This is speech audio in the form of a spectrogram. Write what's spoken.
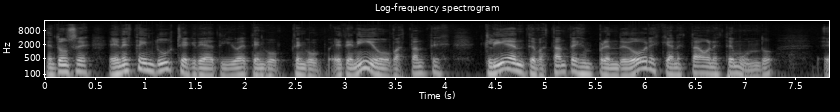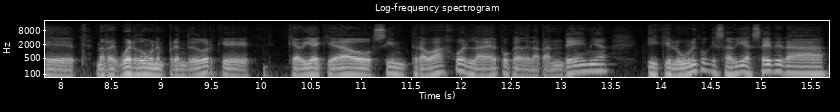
Entonces, en esta industria creativa tengo, tengo, he tenido bastantes clientes, bastantes emprendedores que han estado en este mundo. Eh, me recuerdo un emprendedor que, que había quedado sin trabajo en la época de la pandemia y que lo único que sabía hacer era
